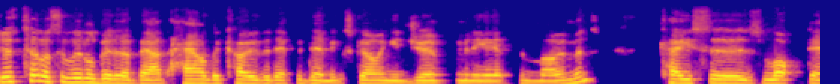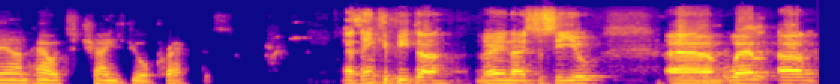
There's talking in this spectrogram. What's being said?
just tell us a little bit about how the COVID epidemic's going in Germany at the moment, cases, lockdown, how it's changed your practice. Yeah, thank you, Peter. Very nice to see you. Um, well, um,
